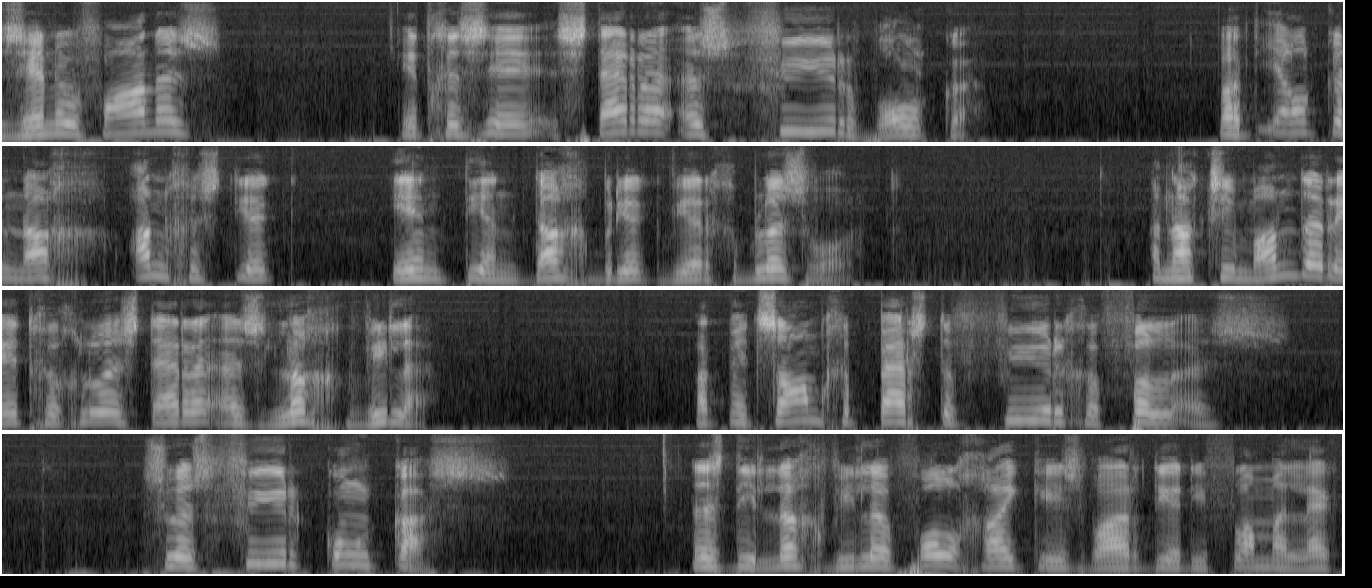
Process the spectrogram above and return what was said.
Xenophanes het gesê, sterre is vuurwolke, wat elke nacht aangesteek en teen dagbreek weer geblus word. Anaximander het gegloe sterre is lichtwiele, wat met saamgeperste vuur gevul is, soos vuurkonkas, is die lichtwiele vol gaaikies waardoor die vlamme lek.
